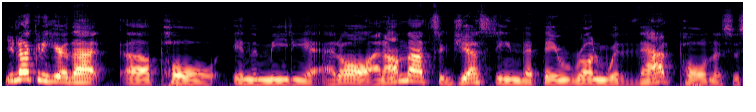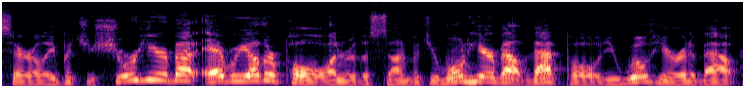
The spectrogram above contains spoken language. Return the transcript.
you're not going to hear that uh, poll in the media at all. And I'm not suggesting that they run with that poll necessarily, but you sure hear about every other poll under the sun, but you won't hear about that poll. You will hear it about.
